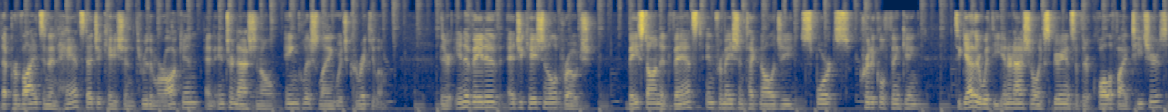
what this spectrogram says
that provides an enhanced education through the Moroccan and international English language curriculum. Their innovative educational approach, based on advanced information technology, sports, critical thinking, together with the international experience of their qualified teachers,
